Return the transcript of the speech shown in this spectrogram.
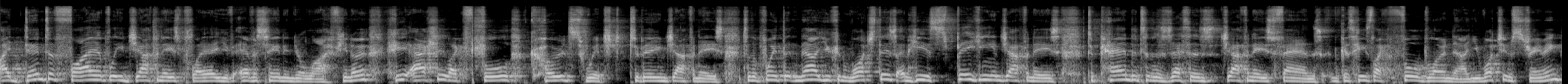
identifiably Japanese player you've ever seen in your life. You know, he actually like full code switched to being Japanese to the point that now you can watch this and he is speaking in Japanese to pander to the Zeta's Japanese fans because he's like full blown now. You watch him streaming,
